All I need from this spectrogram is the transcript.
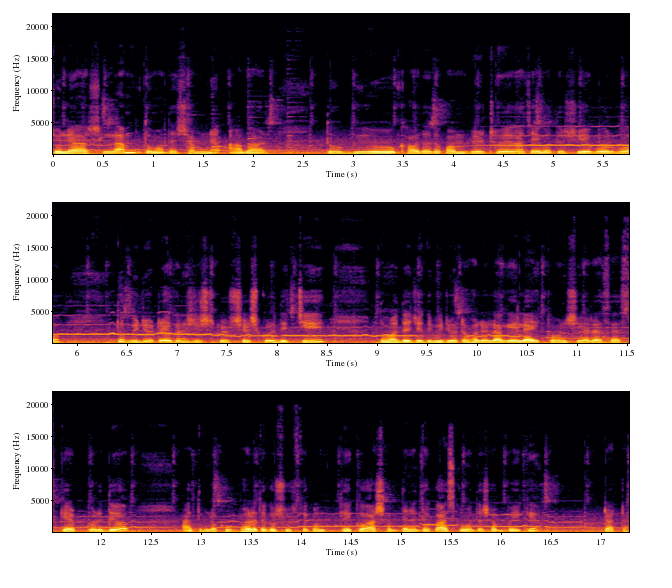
চলে আসলাম তোমাদের সামনে আবার। তো খাওয়া দাওয়া তো কমপ্লিট হয়ে গেছে, এবার তো শুয়ে পড়ব। তো ভিডিওটা এখানে শেষ শেষ করে দিচ্ছি। তোমাদের যদি ভিডিওটা ভালো লাগে লাইক কমেন্ট শেয়ার আর সাবস্ক্রাইব করে দিও। আর তোমরা খুব ভালো থেকো, সুস্থ থেকো আর সাবধানে থেকো। আজকের মতো সবাইকে টাটা।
